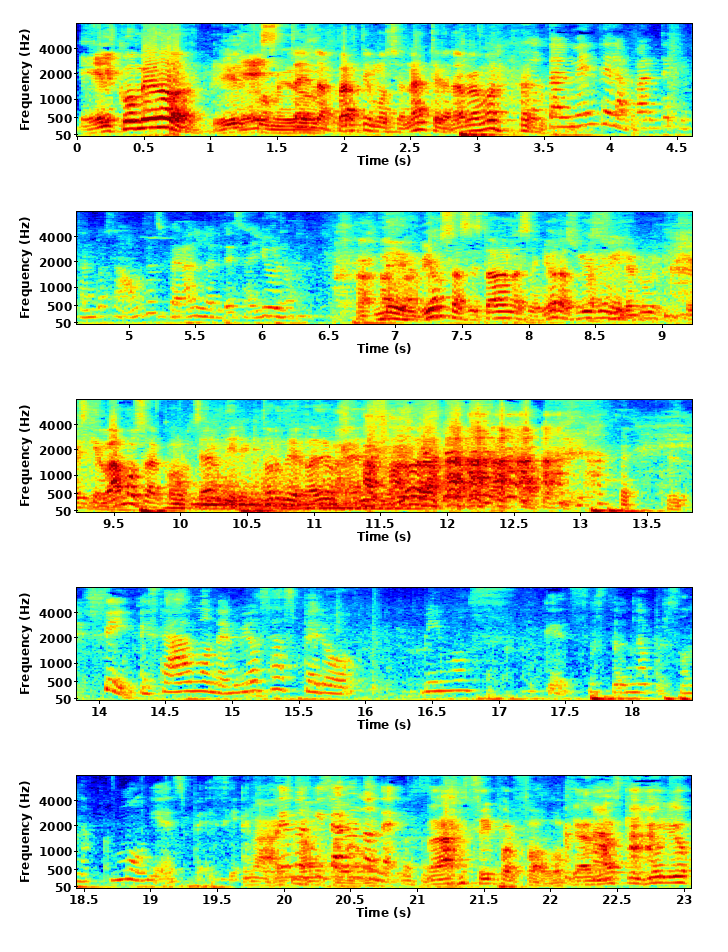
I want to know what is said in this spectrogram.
El comedor. El Esta comedor. es la parte emocionante, ¿verdad, mi amor? Totalmente la parte que tanto estábamos esperando, el desayuno. Nerviosas estaban las señoras, fíjense, mira, es que vamos a conocer al director de Radio Sonora. Sí, estábamos nerviosas, pero vimos que es usted una persona muy especial. Ah, Se nos quitaron los nervios. Ah, sí, por favor. Y además que Julio,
